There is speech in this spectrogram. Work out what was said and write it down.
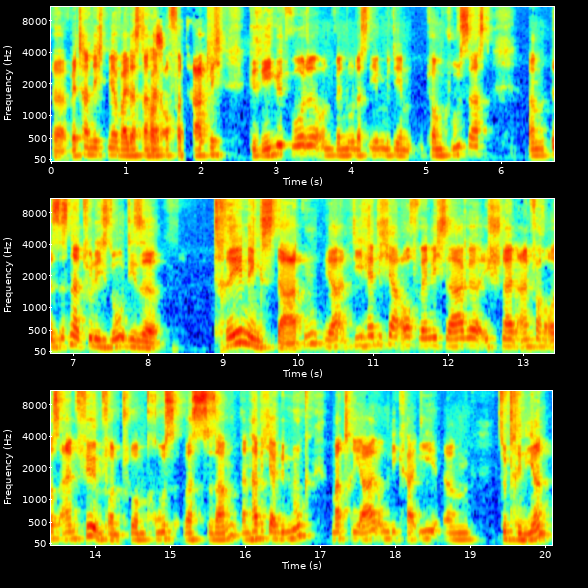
äh, Wetter nicht mehr, weil das dann Was? halt auch vertraglich geregelt wurde. Und wenn du das eben mit dem Tom Cruise sagst, ähm, es ist natürlich so, diese Trainingsdaten, ja, die hätte ich ja auch, wenn ich sage, ich schneide einfach aus einem Film von Tom Cruise was zusammen. Dann habe ich ja genug Material, um die KI ähm, zu trainieren.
